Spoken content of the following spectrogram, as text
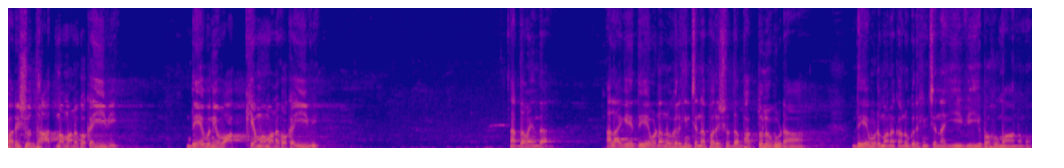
పరిశుద్ధాత్మ మనకు ఒక ఈవి. దేవుని వాక్యము మనకు ఒక ఈవి. అర్థమైందా? అలాగే దేవుడు అనుగ్రహించిన పరిశుద్ధ భక్తులు కూడా దేవుడు మనకు అనుగ్రహించిన ఈవి బహుమానము.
